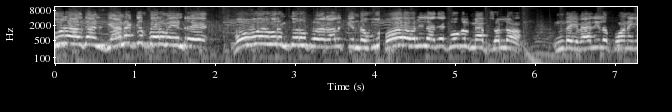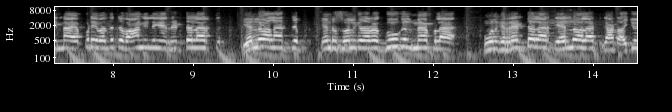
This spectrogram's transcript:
ஊரால் தான் எனக்கு பெருமை என்று ஒவ்வொருவரும் கூறுபவர்களுக்கு இந்த ஊர் போற வழியில அதே கூகுள் மேப் சொல்லும். இந்த வேலையில போனீங்கன்னா எப்படி வந்துட்டு வானிலையை ரெட் அலர்ட் எல்லோ அலர்ட் என்று சொல்கிறாரோ கூகுள் மேப்ல உங்களுக்கு ரெட் அலர்ட் எல்லோ அலர்ட் காட்டும். ஐயோ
